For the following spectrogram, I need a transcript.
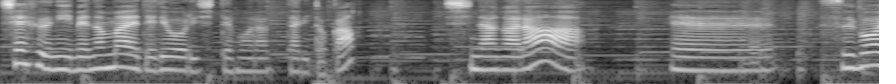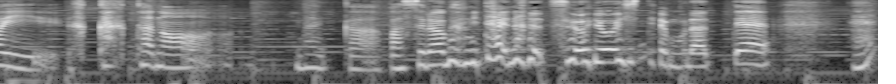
シェフに目の前で料理してもらったりとかしながら、えー、すごいふかふかのなんかバスローブみたいなやつを用意してもらってえ？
